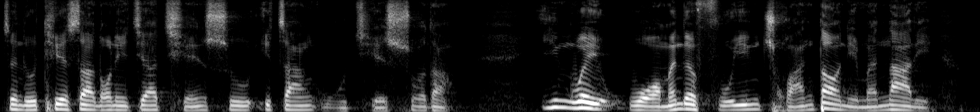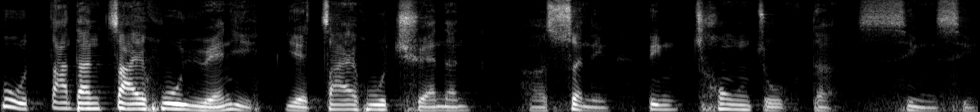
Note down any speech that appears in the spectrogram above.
正如帖撒罗尼迦前书一章五节说道：“因为我们的福音传到你们那里，不单单在乎原意，也在乎全能和圣灵，并充足的信心。”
